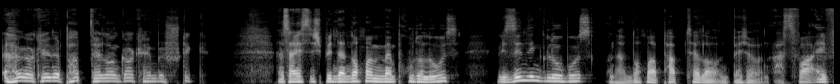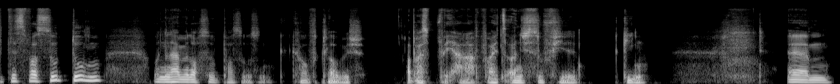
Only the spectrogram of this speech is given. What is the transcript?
"Wir haben gar keine Pappteller und gar kein Besteck. Das heißt, ich bin dann nochmal mit meinem Bruder los. Wir sind in Globus und haben nochmal Pappteller und Becher. Und ach, es war einfach, das war so dumm. Und dann haben wir noch so ein paar Soßen gekauft, glaube ich. Aber es ja, war jetzt auch nicht so viel. Ging. Ähm,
